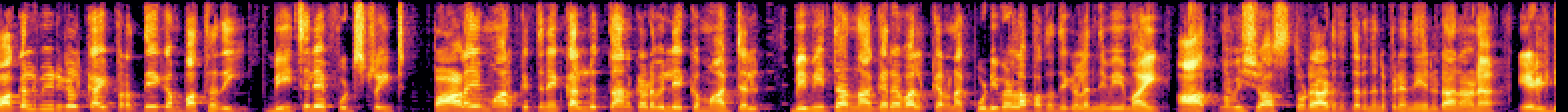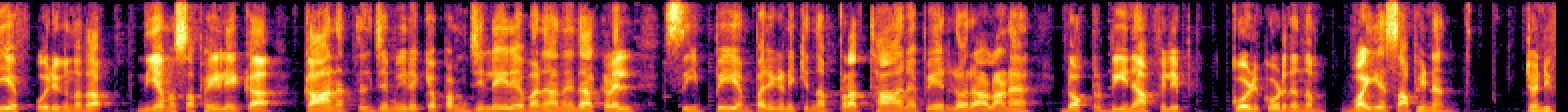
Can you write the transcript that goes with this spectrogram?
പകൽ വീടുകൾക്കായി പ്രത്യേകം പദ്ധതി ബീച്ചിലെ ഫുഡ് സ്ട്രീറ്റ് പാളയം മാർക്കറ്റിനെ കല്ലുത്താൻ കടവിലേക്ക് മാറ്റൽ വിവിധ നഗരവൽക്കരണ കുടിവെള്ള പദ്ധതികൾ എന്നിവയുമായി ആത്മവിശ്വാസത്തോടെ അടുത്ത തെരഞ്ഞെടുപ്പിനെ നേരിടാനാണ് എൽ ഡി എഫ് ഒരുങ്ങുന്നത്. നിയമസഭയിലേക്ക് കാനത്തിൽ ജമീലയ്ക്കൊപ്പം ജില്ലയിലെ വനിതാ നേതാക്കളിൽ സി പി എം പരിഗണിക്കുന്ന പ്രധാന പേരിലൊരാളാണ് ഡോക്ടർ ബീന ഫിലിപ്പ്. കോഴിക്കോട് നിന്നും വൈ എസ് അഭിനന്ദ്. ട്വന്റി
